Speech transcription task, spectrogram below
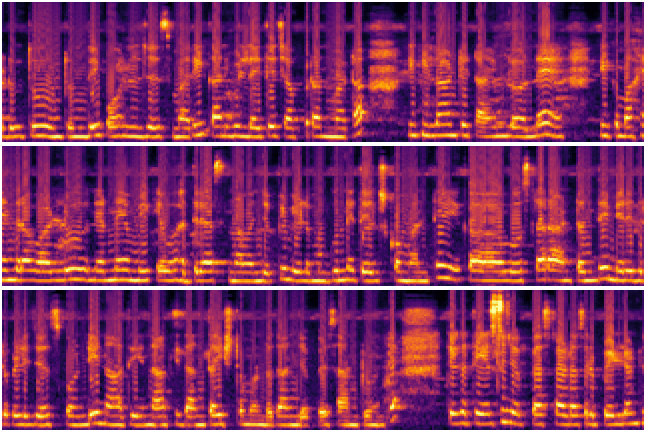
అడుగుతూ ఉంటుంది. ఫోన్లు చేసి మరి కానీ వీళ్ళైతే చెప్పరనమాట ఇక ఇలాంటి టైంలోనే ఇక మహేంద్ర వాళ్ళు నిర్ణయం మీకే వదిలేస్తున్నామని చెప్పి వీళ్ళ ముగ్గురినే తెలుసుకోమంటే ఇక వస్తారా? అంటుంది. మీరు ఇద్దరు పెళ్ళి చేసుకోండి. నాది నాకు ఇదంతా ఇష్టం ఉండదు అని చెప్పేసి అంటూ ఉంటే ఇక తేల్చి చెప్పేస్తాడు. అసలు పెళ్ళంటూ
